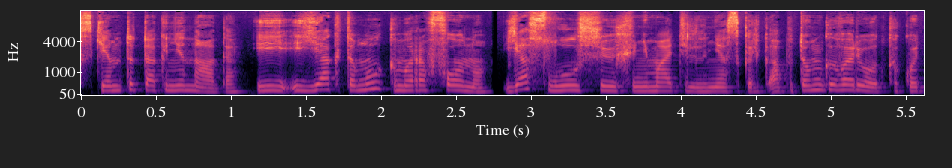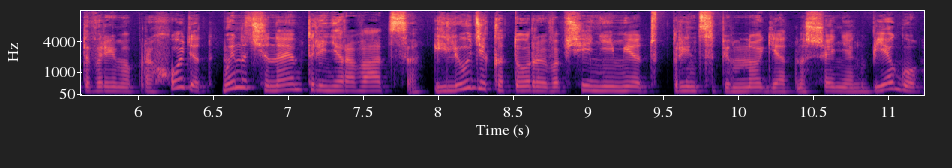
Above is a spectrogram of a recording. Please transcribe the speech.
С кем-то так не надо. И, и я к тому, к марафону, я слушаю их внимательно несколько, а потом говорю, вот какое-то время проходит, мы начинаем тренироваться. И люди, которые вообще не имеют, в принципе, многие отношения к бегу,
